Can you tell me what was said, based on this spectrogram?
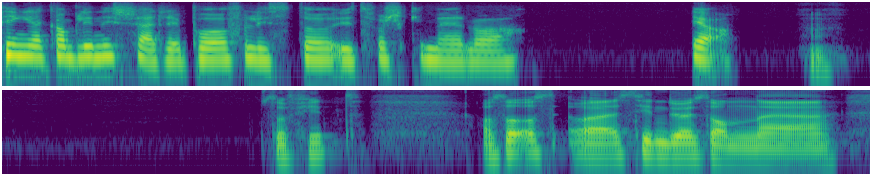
ting jeg kan bli nysgjerrig på og få lyst til å utforske mer, og ja. Hm. Så fint. Altså, og, siden du er sånn eh,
